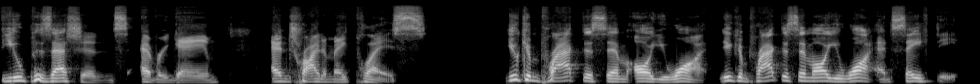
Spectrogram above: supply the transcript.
few possessions every game and try to make plays. You can practice him all you want. You can practice him all you want at safety.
